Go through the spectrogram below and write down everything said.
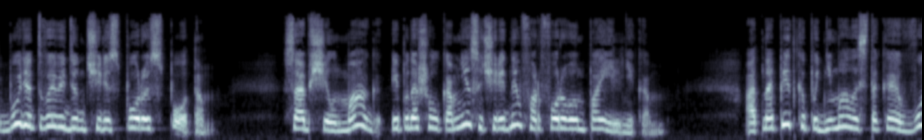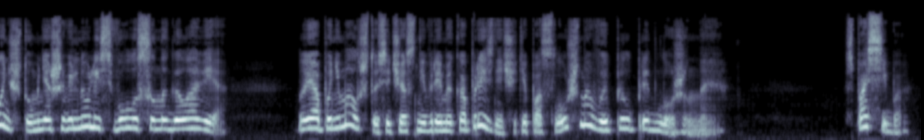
будет выведен через поры с потом», — сообщил маг и подошел ко мне с очередным фарфоровым поильником. От напитка поднималась такая вонь, что у меня шевельнулись волосы на голове, но я понимал, что сейчас не время капризничать, и послушно выпил предложенное. «Спасибо», —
